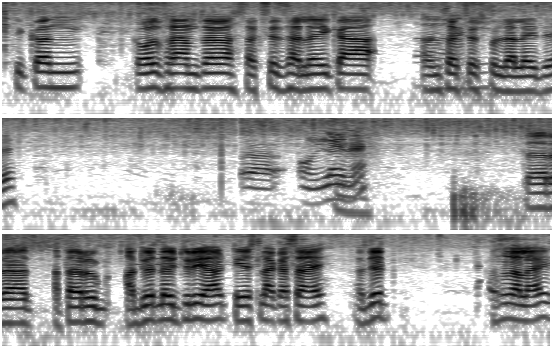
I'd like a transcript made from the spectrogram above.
चिकन कौल फ्राय आमचा सक्सेस झालंय का अनसक्सेसफुल झालंय ते. ऑनलाईन आहे? तर आता ऋग अद्वैतला विचारूया टेस्टला कसा आहे? अद्वैत कसा झाला आहे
